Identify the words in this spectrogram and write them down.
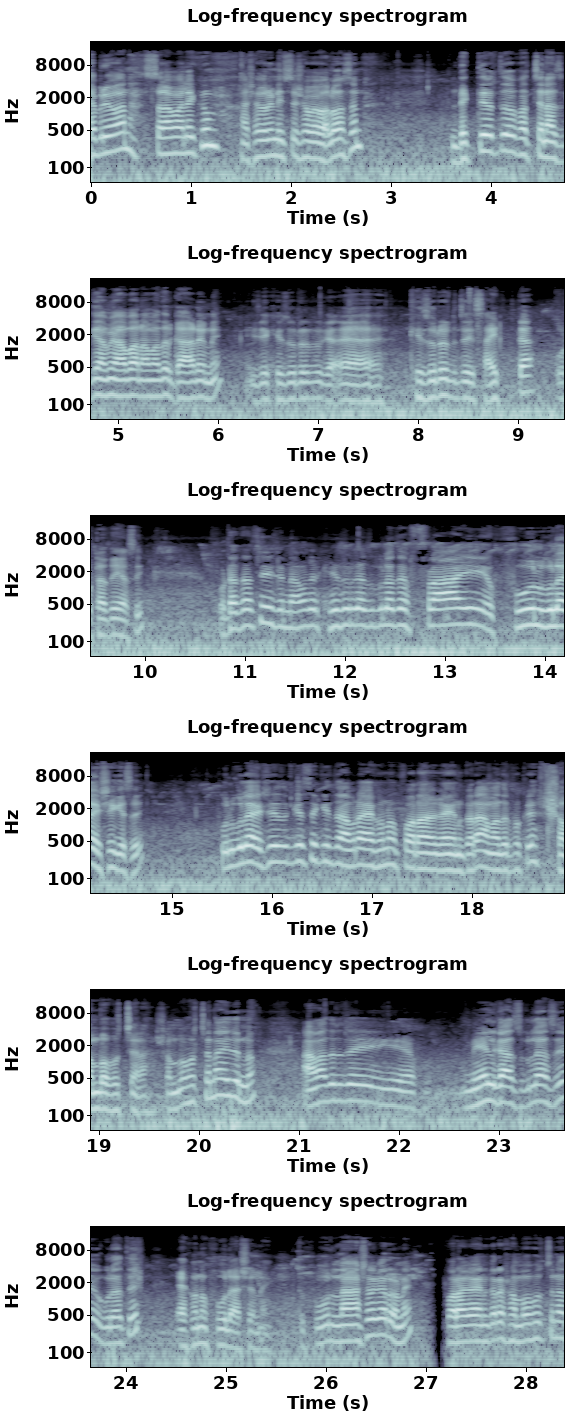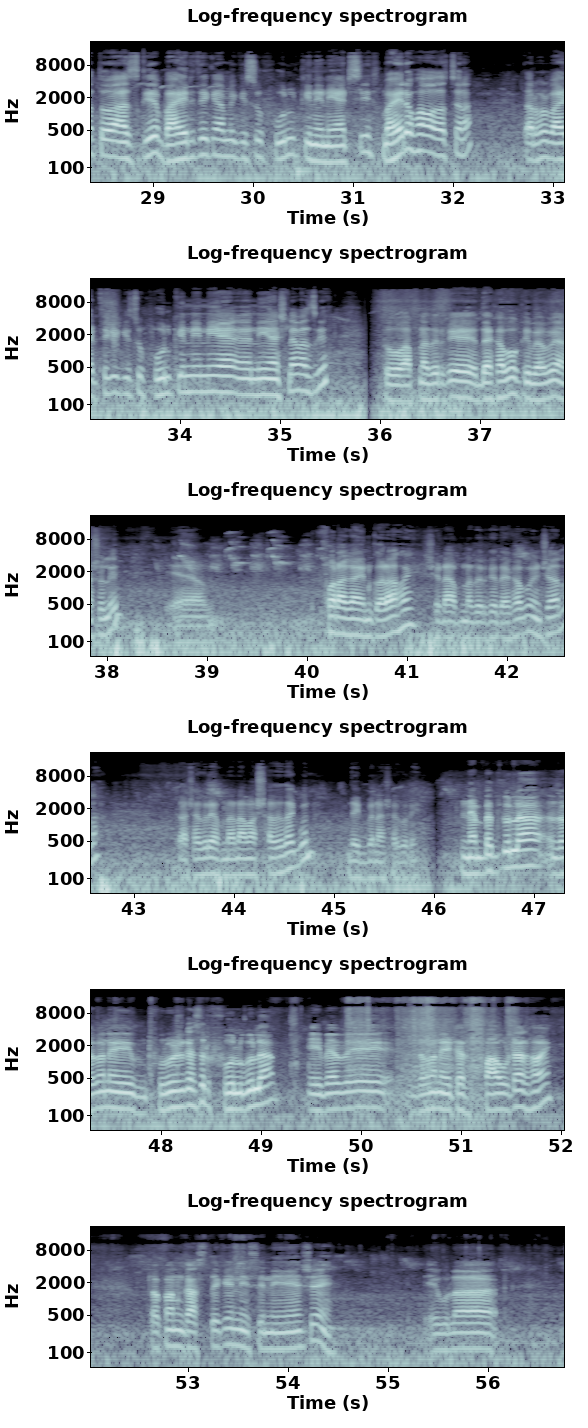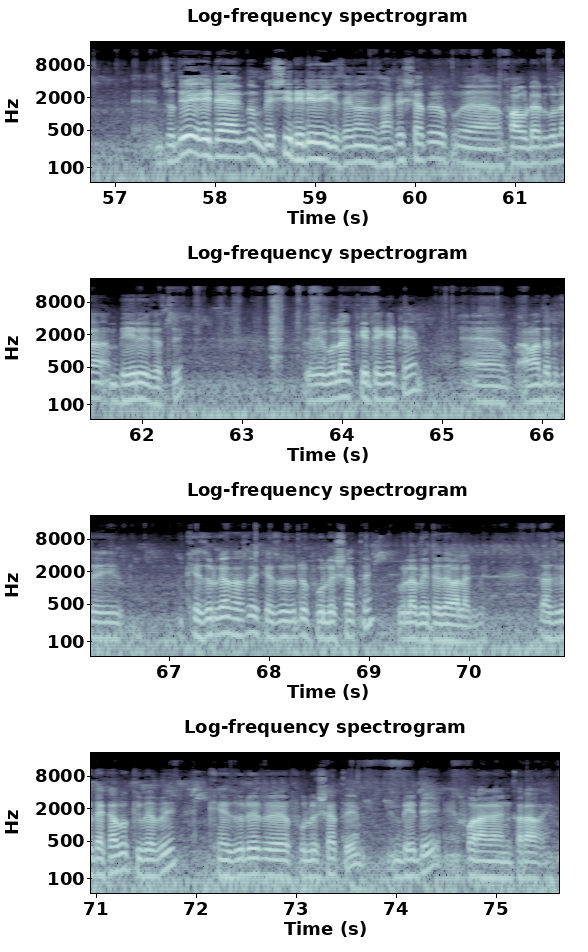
Everyone, আসসালামু আলাইকুম। আশা করি নিশ্চয়ই সবাই ভালো আছেন। দেখতে তো পাচ্ছেন আজকে আমি আবার আমাদের গার্ডেনে এই যে খেজুরের খেজুরের যে সাইডটা ওটাতে আছি। ওটাতে আছে এই জন্য আমাদের খেজুর গাছগুলোতে প্রায় ফুলগুলো এসে গেছে। ফুলগুলো এসে গেছে কিন্তু আমরা এখনও পরাগায়ন করা আমাদের পক্ষে সম্ভব হচ্ছে না। সম্ভব হচ্ছে না এই জন্য আমাদের যে মেল গাছগুলো আছে, ওগুলাতে এখনও ফুল আসে নাই। তো ফুল না আসার কারণে পরাগায়ন করা সম্ভব হচ্ছে না, তো আজকে বাইরে থেকে আমি কিছু ফুল কিনে নিয়ে আসছি। বাইরেও পাওয়া যাচ্ছে না, তারপর বাইরে থেকে কিছু ফুল কিনে নিয়ে নিয়ে আসলাম আজকে। তো আপনাদেরকে দেখাবো কীভাবে আসলে পরাগায়ন করা হয়, সেটা আপনাদেরকে দেখাবো ইনশাআল্লাহ। তো আশা করি আপনারা আমার সাথে থাকবেন, দেখবেন আশা করি। নেবেদগুলা যখন এই পুরুষ গাছের ফুলগুলা এইভাবে যখন এটার পাউডার হয়, তখন গাছ থেকে নিচে নিয়ে এসে এগুলা যদিও এটা একদম বেশি রেডি হয়ে গেছে এখন ঝাঁকের সাথে পাউডারগুলা বের হয়ে যাচ্ছে। তো এগুলা কেটে কেটে আমাদের যে খেজুর গাছ আছে, খেজুরের ফুলের সাথে এগুলা বেঁধে দেওয়া লাগবে। তো আজকে দেখাবো কীভাবে খেজুরের ফুলের সাথে বেঁধে পরাগায়ন করা হয়।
